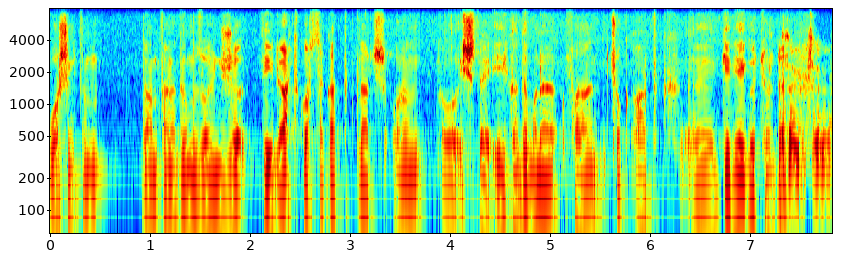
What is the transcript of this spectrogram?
Washington'dan tanıdığımız oyuncu değil artık o sakatlıklar onun o işte ilk adımını falan çok artık e, geriye götürdü. Tabii tabii.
